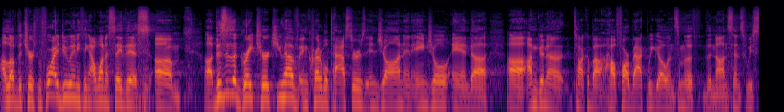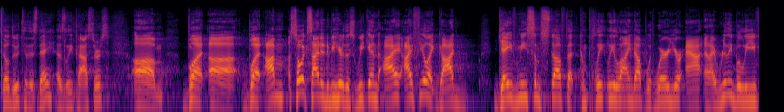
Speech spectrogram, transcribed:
I love the church. Before I do anything, I want to say this. Um, uh, this is a great church. You have incredible pastors in John and Angel, and uh, uh, I'm going to talk about how far back we go and some of the, the, nonsense we still do to this day as lead pastors. Um, but uh, but I'm so excited to be here this weekend. I, I feel like God gave me some stuff that completely lined up with where you're at, and I really believe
